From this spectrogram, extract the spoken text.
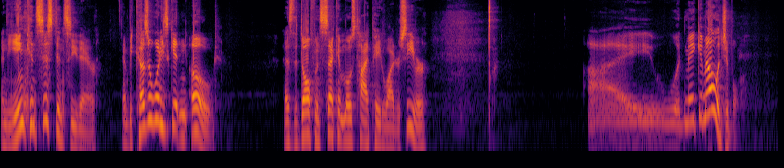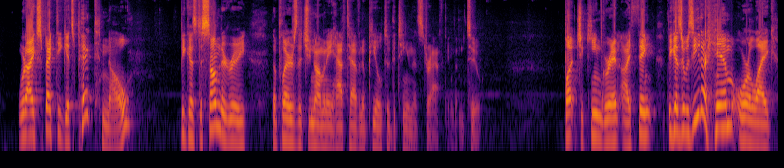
and the inconsistency there, and because of what he's getting owed as the Dolphins' second most high paid wide receiver, I would make him eligible. Would I expect he gets picked? No. Because to some degree, the players that you nominate have to have an appeal to the team that's drafting them, too. But Jakeem Grant, I think, because it was either him or like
